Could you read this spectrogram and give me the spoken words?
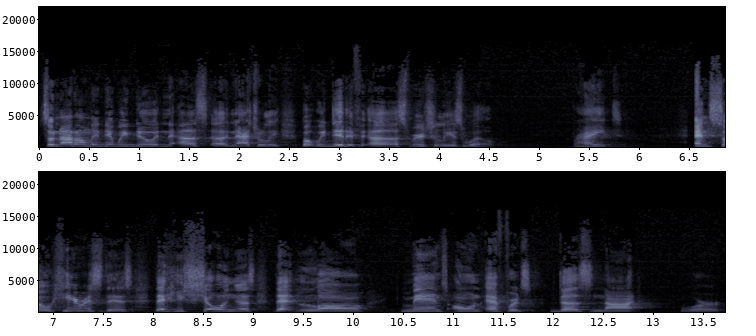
So not only did we do it uh, uh, naturally, but we did it uh, spiritually as well. Right? And so here is this that he's showing us that law, man's own efforts, does not work.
